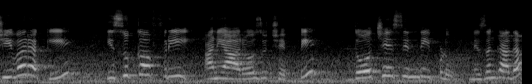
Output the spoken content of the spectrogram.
చివరికి ఇసుక ఫ్రీ అని ఆ రోజు చెప్పి దోచేసింది ఇప్పుడు. నిజం కాదా?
